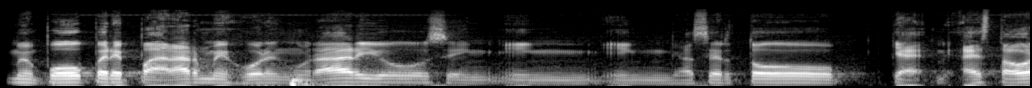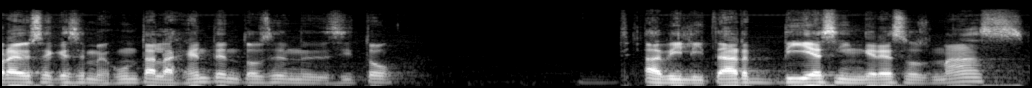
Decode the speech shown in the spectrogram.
me puedo preparar mejor en horarios, en, en, hacer todo. A esta hora yo sé que se me junta la gente, entonces necesito habilitar 10 ingresos más.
